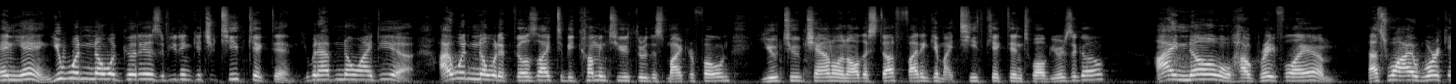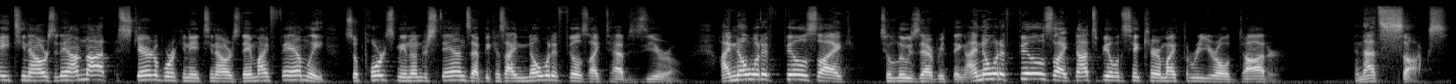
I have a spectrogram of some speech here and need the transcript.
and yang. You wouldn't know what good is if you didn't get your teeth kicked in. You would have no idea. I wouldn't know what it feels like to be coming to you through this microphone, YouTube channel, and all this stuff if I didn't get my teeth kicked in 12 years ago. I know how grateful I am. That's why I work 18 hours a day. I'm not scared of working 18 hours a day. My family supports me and understands that because I know what it feels like to have zero. I know what it feels like to lose everything. I know what it feels like not to be able to take care of my three year old daughter. And that sucks.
